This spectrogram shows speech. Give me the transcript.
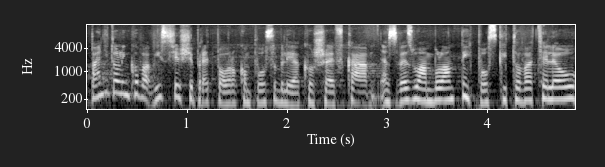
Pani Dolinková, vy ste ešte pred pol rokom pôsobili ako šéfka Zväzu ambulantných poskytovateľov.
